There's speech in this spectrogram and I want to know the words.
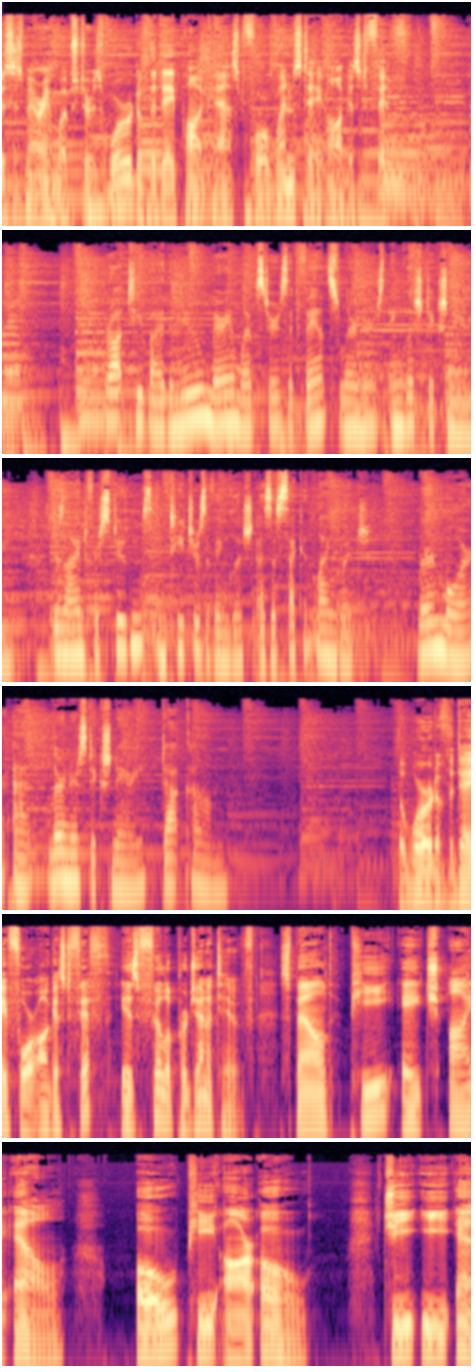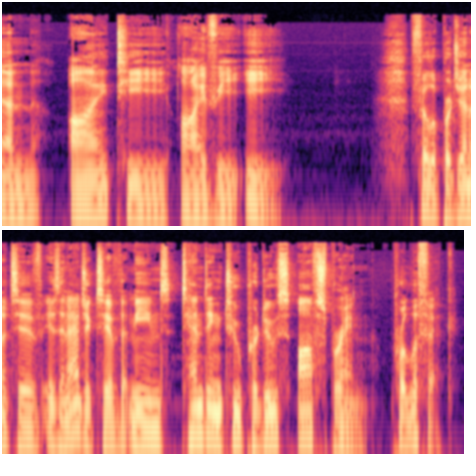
This is Merriam Webster's Word of the Day podcast for Wednesday, August 5th. Brought to you by the new Merriam Webster's Advanced Learners English Dictionary, designed for students and teachers of English as a second language. Learn more at learnersdictionary.com. The word of the day for August 5th is philoprogenitive, spelled P H I L O P R O G E N I T I V E. Philoprogenitive is an adjective that means tending to produce offspring, prolific.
